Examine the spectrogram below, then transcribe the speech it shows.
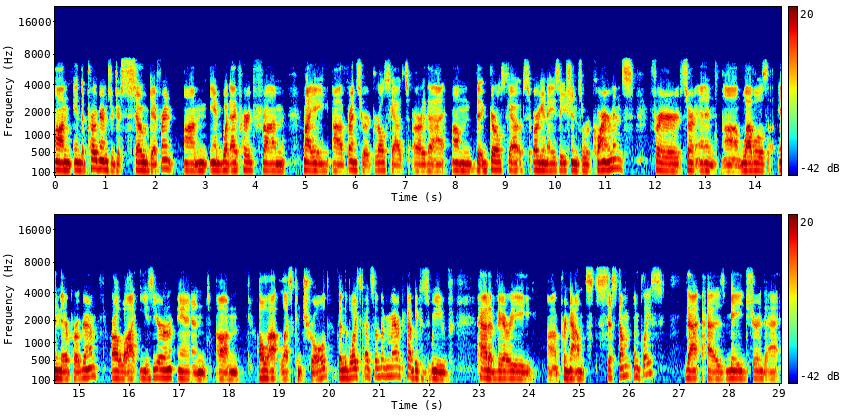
Um, and the programs are just so different. Um, and what I've heard from my uh, friends who are Girl Scouts are that um, the Girl Scouts organization's requirements for certain um, levels in their program are a lot easier and um, a lot less controlled than the Boy Scouts of America because we've had a very uh, pronounced system in place that has made sure that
